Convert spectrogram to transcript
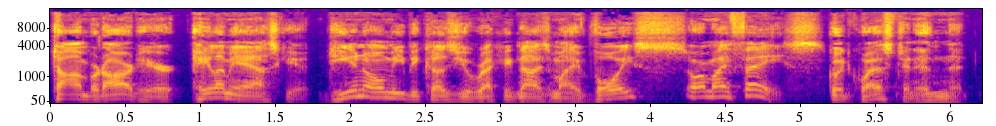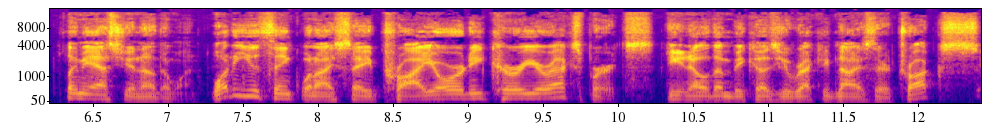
Tom Barnard here. Hey, let me ask you, do you know me because you recognize my voice or my face? Good question, isn't it? Let me ask you another one. What do you think when I say priority courier experts? Do you know them because you recognize their trucks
